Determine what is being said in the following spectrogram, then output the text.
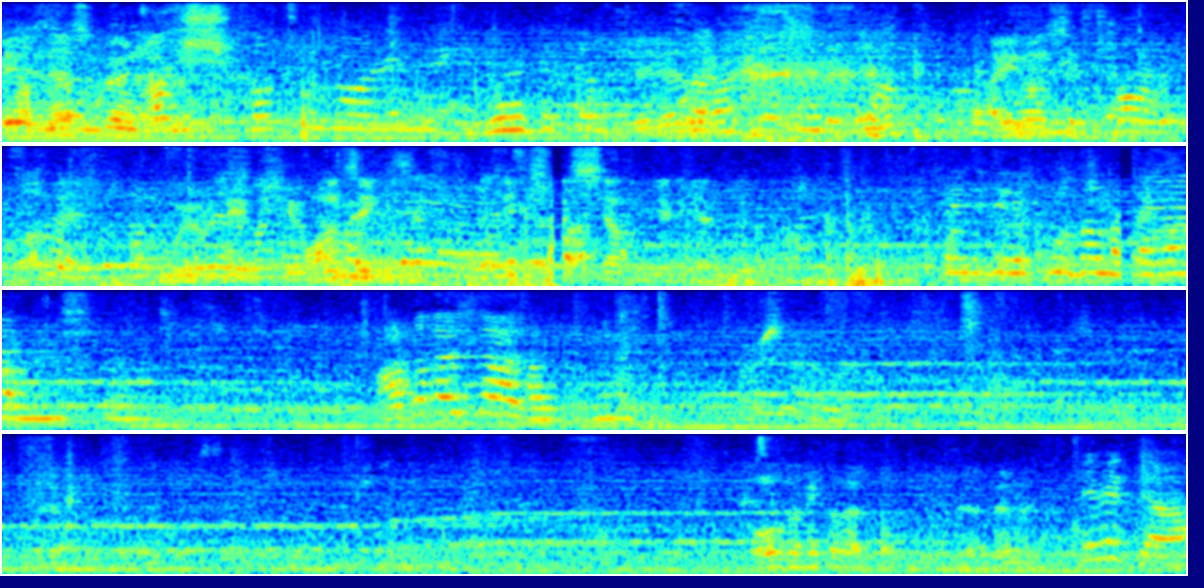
Bir önce? Ayın 18. Buyur diye bir şey yok. 18. Aşağıdan geri gelmiyor. Bence direkt buradan bak. Ben almıştım. Arkadaşlar. Orada ne kadar tatlı güzel değil mi? Evet ya.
